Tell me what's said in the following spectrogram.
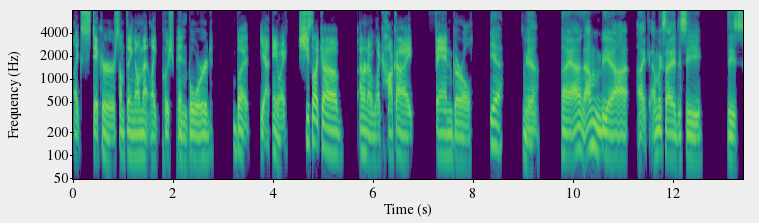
like sticker or something on that like push pin board. But yeah, anyway, she's like a I don't know, like Hawkeye fangirl. yeah. Yeah, like, I, I'm gonna be uh, like I'm excited to see these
